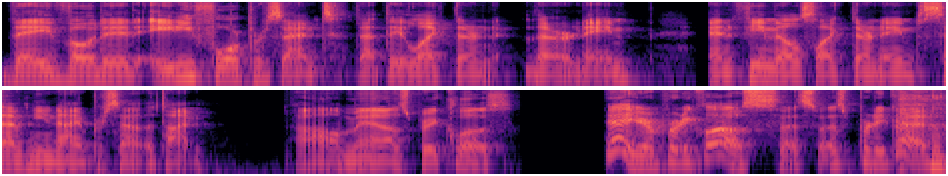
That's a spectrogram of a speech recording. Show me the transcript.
they voted 84% that they liked their their name, and females liked their name 79% of the time. Oh man, that's pretty close. Yeah, you're pretty close. That's that's pretty good.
